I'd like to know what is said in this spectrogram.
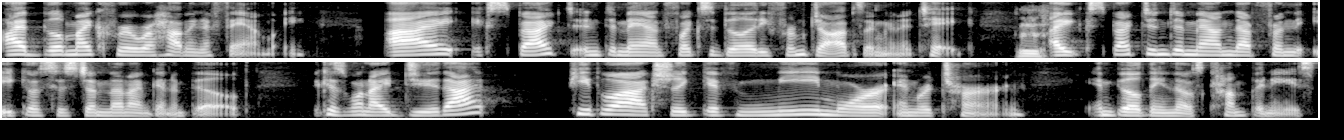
I built my career while having a family. I expect and demand flexibility from jobs I'm going to take. I expect and demand that from the ecosystem that I'm going to build. Because when I do that, people actually give me more in return in building those companies.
